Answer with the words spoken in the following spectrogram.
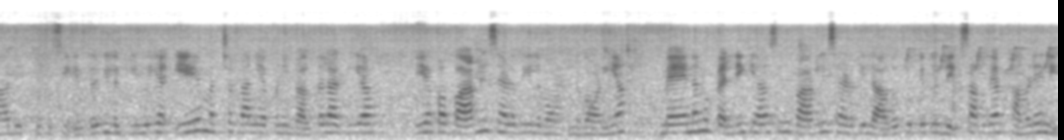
ਆ ਦੇਖੋ ਤੁਸੀਂ ਇੱਧਰ ਵੀ ਲੱਗੀ ਹੋਈ ਆ, ਇਹ ਮੱਛਰਦਾਨੀ ਆਪਣੀ ਗਲਤ ਲੱਗੀ ਆ, ਇਹ ਆਪਾਂ ਬਾਹਰਲੀ ਸਾਈਡ ਦੀ ਲਗਾਉ- ਲਗਾਉਣੀ ਆ। ਮੈਂ ਇਹਨਾਂ ਨੂੰ ਪਹਿਲਾਂ ਹੀ ਕਿਹਾ ਸੀ ਵੀ ਬਾਹਰਲੀ ਸਾਈਡ ਦੀ ਲਾ ਦਿਓ, ਕਿਉਂਕਿ ਤੁਸੀਂ ਦੇਖ ਸਕਦੇ ਆ ਥੰਮਲੇ ਨਹੀਂ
